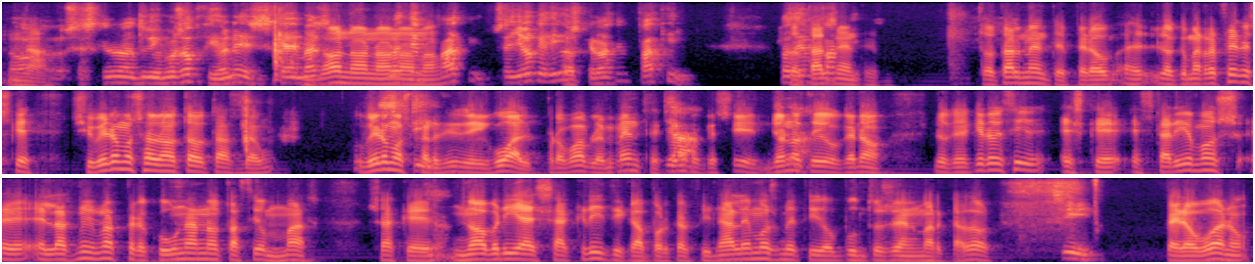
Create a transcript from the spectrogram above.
No, es que no tuvimos opciones. Es que además no, no, no, lo hacen fácil. O sea, yo lo que digo es que lo hacen fácil. totalmente. Totalmente. Pero eh, lo que me refiero es que si hubiéramos anotado touchdown, Hubiéramos perdido igual, probablemente, claro que sí. Yo no te digo que no. Lo que quiero decir es que estaríamos eh, en las mismas, pero con una anotación más. O sea que no habría esa crítica, porque al final hemos metido puntos en el marcador. Sí. Pero bueno,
